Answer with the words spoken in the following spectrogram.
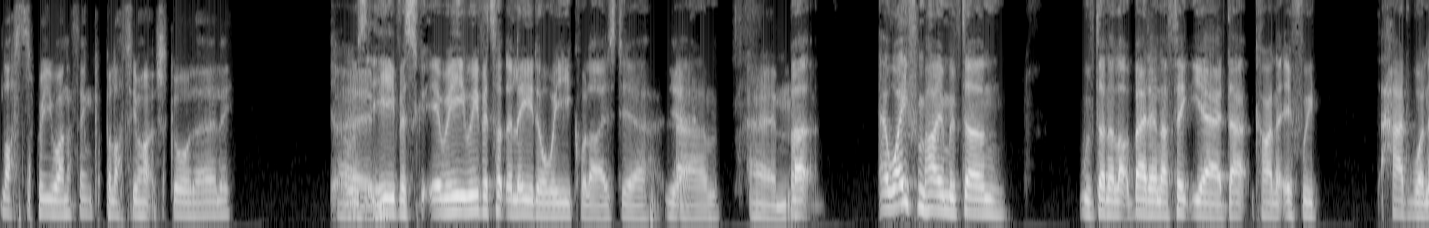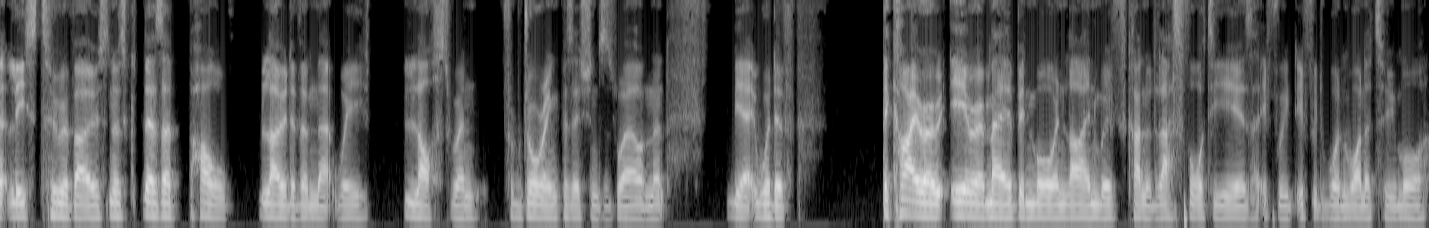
lost three one. I think Belotti might have scored early. it was, um, he either we we either took the lead or we equalised. Yeah, Yeah. Um, Um, but away from home we've done we've done a lot better and i think yeah that kind of if we had won at least two of those and there's there's a whole load of them that we lost when from drawing positions as well and then yeah it would have the Cairo era may have been more in line with kind of the last 40 years if we if we'd won one or two more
